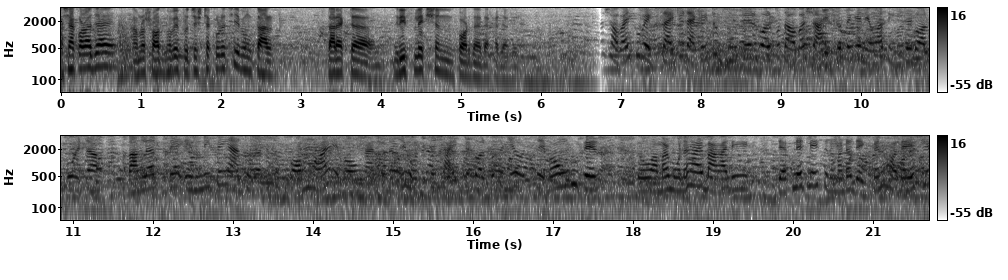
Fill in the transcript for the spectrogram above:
আশা করা যায় আমরা সৎভাবে প্রচেষ্টা করেছি এবং তার তার একটা রিফ্লেকশন পর্দায় দেখা যাবে। সবাই খুব এক্সাইটেড একই তো ভূতের গল্প, তাও আবার সাহিত্য থেকে নেওয়া তিনটে গল্প। এটা বাংলাতে এমনিতেই অ্যান্থোলজি খুব কম হয় এবং অ্যান্থোলজি হচ্ছে সাহিত্যের গল্প থেকে হচ্ছে এবং ভূতের। তো আমার মনে হয় বাঙালি ডেফিনেটলি সিনেমাটা দেখবেন হলে এসে।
